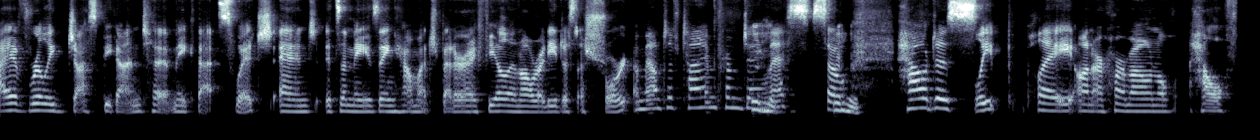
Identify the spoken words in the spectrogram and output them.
I have really just begun to make that switch. And it's amazing how much better I feel in already just a short amount of time from doing mm-hmm. this. So, mm-hmm. How does sleep play on our hormonal health,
